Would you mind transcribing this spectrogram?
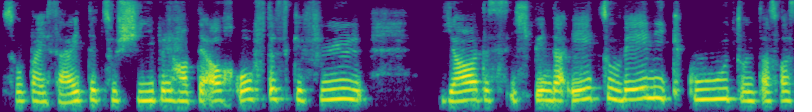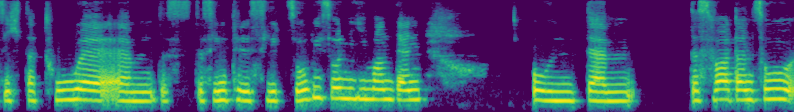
so beiseite zu schieben, hatte auch oft das Gefühl, ja, dass ich bin da eh zu wenig gut und das, was ich da tue, ähm, das, das interessiert sowieso niemanden. Und ähm, das war dann so,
